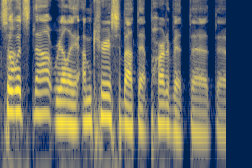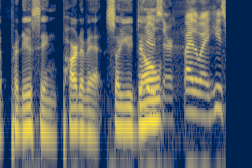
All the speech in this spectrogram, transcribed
So um, it's not really. I'm curious about that part of it, the the producing part of it. So you producer, don't. By the way, he's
